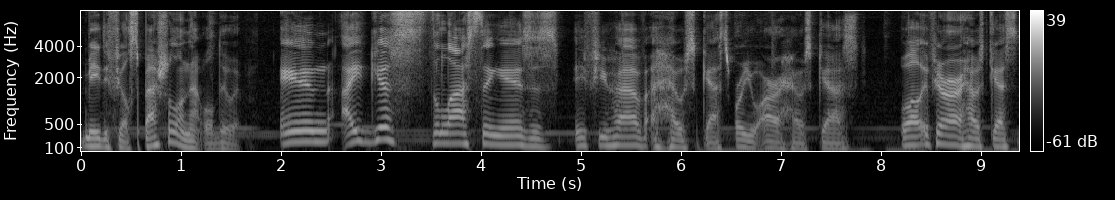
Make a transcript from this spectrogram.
made to feel special, and that will do it. And I guess the last thing is, is if you have a house guest or you are a house guest, well, if you are a house guest,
